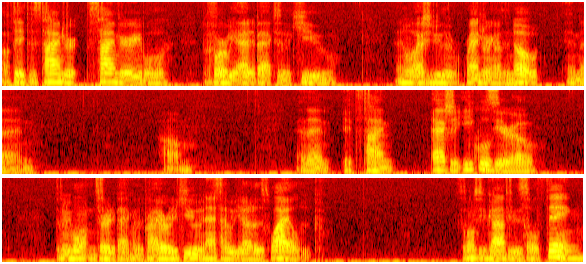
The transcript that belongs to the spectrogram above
update this time this time variable before we add it back to the queue. And we'll actually do the rendering of the note, and then, um, and then if the time actually equals zero, then we won't insert it back into the priority queue, and that's how we get out of this while loop. So once we've gone through this whole thing,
